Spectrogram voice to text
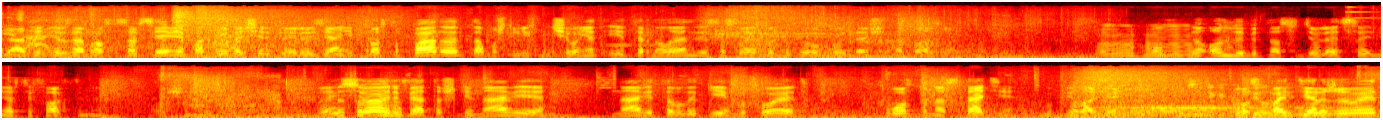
Да, Дэнни разобрался со всеми, подходит очередная иллюзия, они просто падают, потому что у них ничего нет, и Eternal Envy со своим БКБ уходит дальше на базу. Он, Мгм. ну, он любит нас удивлять своими артефактами. Очень любит. Ну и Да все, нас- ребятушки, Нави. Нави-то в лейтгейм выходит. Хвост у нас, кстати, купил огонь. Хвост купил огонь. поддерживает.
